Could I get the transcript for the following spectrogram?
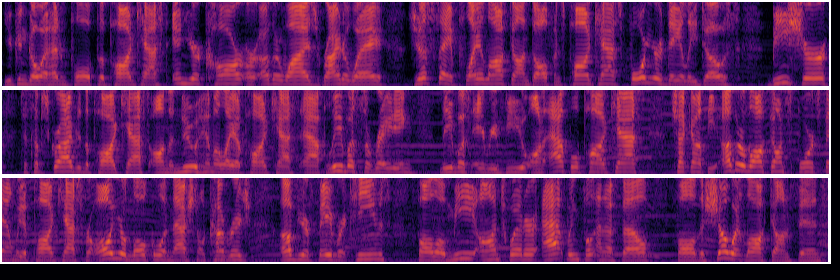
you can go ahead and pull up the podcast in your car or otherwise right away. Just say Play Locked On Dolphins podcast for your daily dose. Be sure to subscribe to the podcast on the new Himalaya podcast app. Leave us a rating, leave us a review on Apple Podcasts. Check out the other Locked On Sports family of podcasts for all your local and national coverage of your favorite teams. Follow me on Twitter at Wingfield NFL. Follow the show at Locked On Fins.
